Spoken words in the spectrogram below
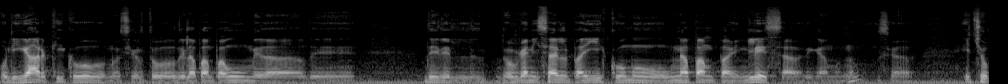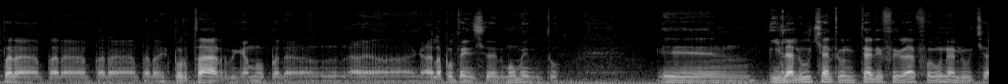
oligárquico, ¿no es cierto?, de la pampa húmeda, de, organizar el país como una pampa inglesa, digamos, ¿no? O sea, hecho para, para, para, para exportar, digamos, para a, la potencia del momento. Eh, y la lucha entre unitario y federal fue una lucha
